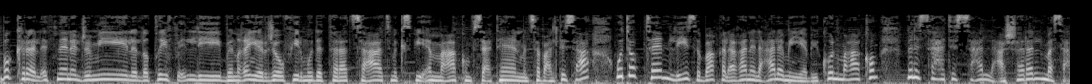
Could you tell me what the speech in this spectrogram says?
بكرة الاثنين الجميل اللطيف اللي بنغير جو فيه لمدة ثلاث ساعات ميكس بي ام معاكم ساعتين من سبعة لتسعة. وتوب 10 لسباق الأغاني العالمية بيكون معاكم من الساعة 9 ل 10 المساء.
